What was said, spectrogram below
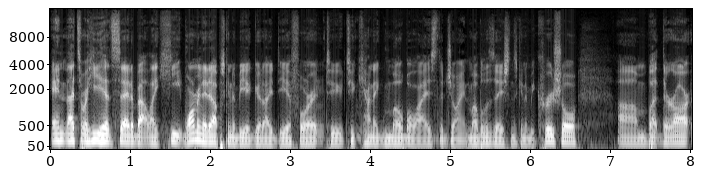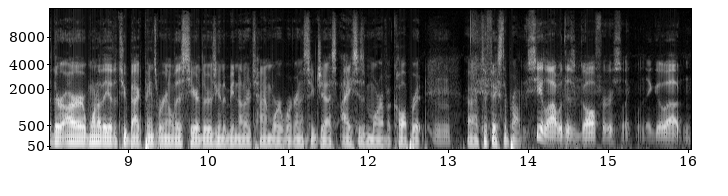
and that's what he had said about like heat. Warming it up is going to be a good idea for it mm-hmm. to to kind of mobilize the joint. Mobilization is going to be crucial. Um, but there are there are one of the other two back pains we're going to list here. There's going to be another time where we're going to suggest ice is more of a culprit uh, to fix the problem. You see a lot with this golfers, like when they go out and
